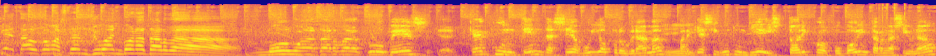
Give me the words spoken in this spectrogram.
Què tal, com estem, Joan? Bona tarda. Molt bona tarda, clubers. Eh, Que content de ser avui al programa, sí. perquè ha sigut un dia històric pel futbol internacional.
